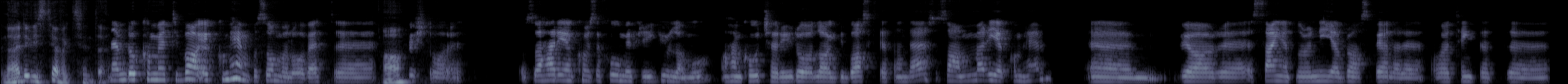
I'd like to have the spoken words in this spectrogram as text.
Nej, det visste jag faktiskt inte. Nej, men då kom jag tillbaka, jag kom hem på sommarlovet eh, ja. första året. Och så hade jag en konversation med Fredrik Gullamo och han coachade ju då laget i Basketettan där. Så sa han Maria kom hem. Eh, vi har eh, signat några nya bra spelare och jag tänkte att eh,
